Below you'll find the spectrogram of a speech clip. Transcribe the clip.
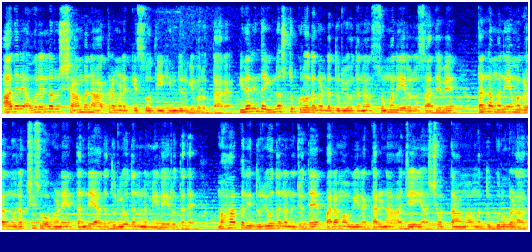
ಆದರೆ ಅವರೆಲ್ಲರೂ ಶಾಂಬನ ಆಕ್ರಮಣಕ್ಕೆ ಸೋತಿ ಹಿಂದಿರುಗಿ ಬರುತ್ತಾರೆ. ಇದರಿಂದ ಇನ್ನಷ್ಟು ಕ್ರೋಧಗೊಂಡ ದುರ್ಯೋಧನ ಸುಮ್ಮನೆ ಇರಲು ಸಾಧ್ಯವೇ? ತನ್ನ ಮನೆಯ ಮಗಳನ್ನು ರಕ್ಷಿಸುವ ಹೊಣೆ ತಂದೆಯಾದ ದುರ್ಯೋಧನನ ಮೇಲೆ ಇರುತ್ತದೆ. ಮಹಾಕಲಿ ದುರ್ಯೋಧನನ ಜೊತೆ ಪರಮವೀರ ಕರ್ಣ, ಅಜೇಯ, ಅಶ್ವತ್ಥಾಮ ಮತ್ತು ಗುರುಗಳಾದ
